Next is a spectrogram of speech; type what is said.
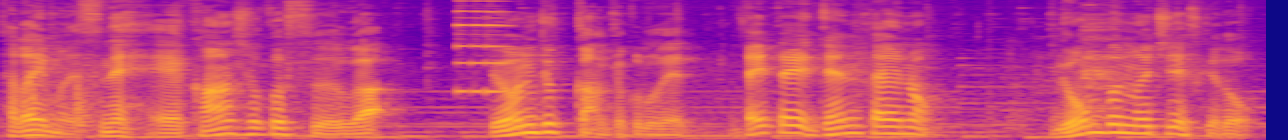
ただいまですね、えー完食数が40巻ということで、だいたい全体の4分の1ですけど、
